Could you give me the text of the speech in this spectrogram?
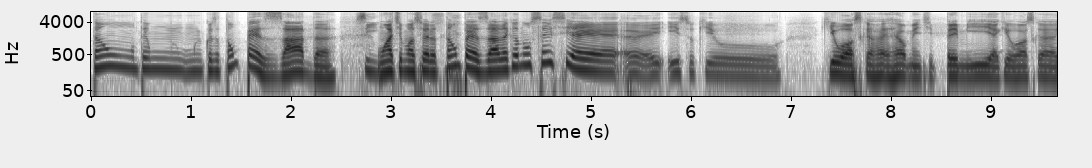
tão, tem um- uma coisa tão pesada, Sim. uma atmosfera tão pesada que eu não sei se é, é isso que o que o Oscar realmente premia, que o Oscar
